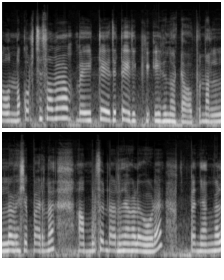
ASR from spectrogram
തോന്നുന്നു. കുറച്ച് സമയം വെയിറ്റ് ചെയ്തിട്ട് ഇരിക്കി ഇരുന്നു കേട്ടോ അപ്പം നല്ല വിശപ്പായിരുന്നു. അമ്മൂസ് ഉണ്ടായിരുന്നു ഞങ്ങളുടെ കൂടെ. അപ്പം ഞങ്ങൾ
